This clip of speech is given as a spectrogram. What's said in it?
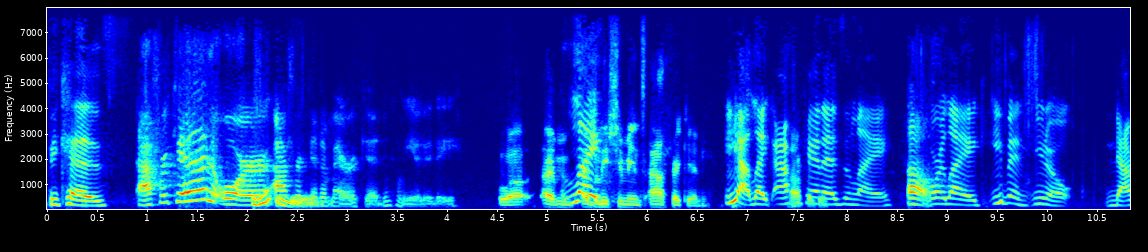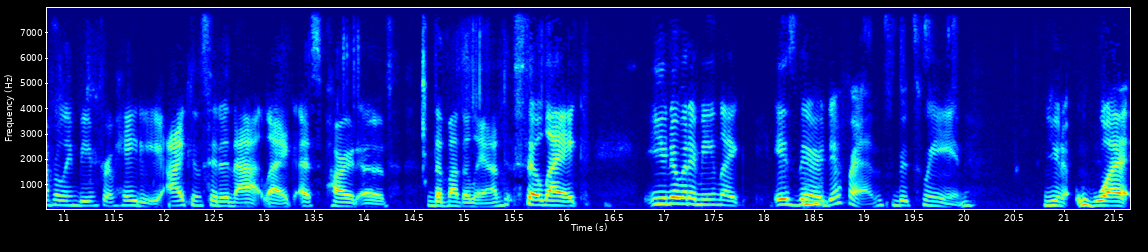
Because African or African American community? Well, like, i believe she means African. Yeah, like African, African. as in like, oh. or like even you know, Naverline being from Haiti, I consider that like as part of the motherland. So like, you know what I mean? Like, is there mm-hmm. a difference between, you know, what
